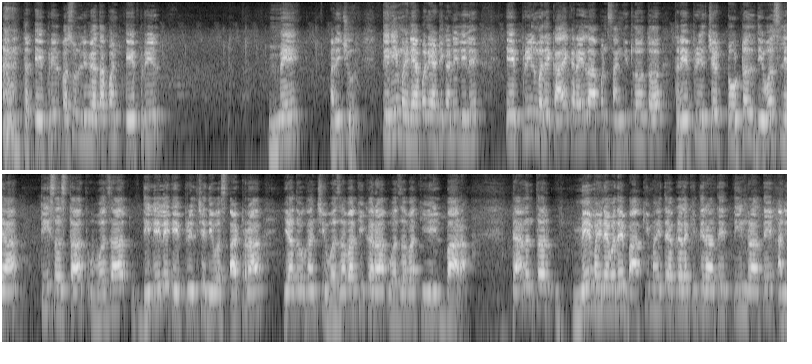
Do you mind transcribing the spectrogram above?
तर एप्रिलपासून लिहूयात आपण एप्रिल मे आणि जून. तिन्ही महिने आपण या ठिकाणी लिहिले. एप्रिलमध्ये काय करायला आपण सांगितलं होतं? तर एप्रिलचे टोटल दिवस लिहा तीस असतात. वजा दिलेले एप्रिलचे दिवस अठरा. या दोघांची वजाबाकी करा. वजाबाकी येईल बारा. त्यानंतर मे महिन्यामध्ये बाकी माहिती आपल्याला किती राहते? तीन राहते. आणि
